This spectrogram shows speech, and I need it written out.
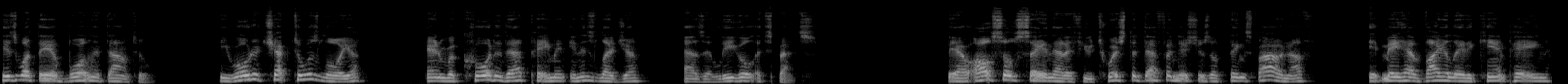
here's what they are boiling it down to. He wrote a check to his lawyer and recorded that payment in his ledger as a legal expense. They are also saying that if you twist the definitions of things far enough, it may have violated campaign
